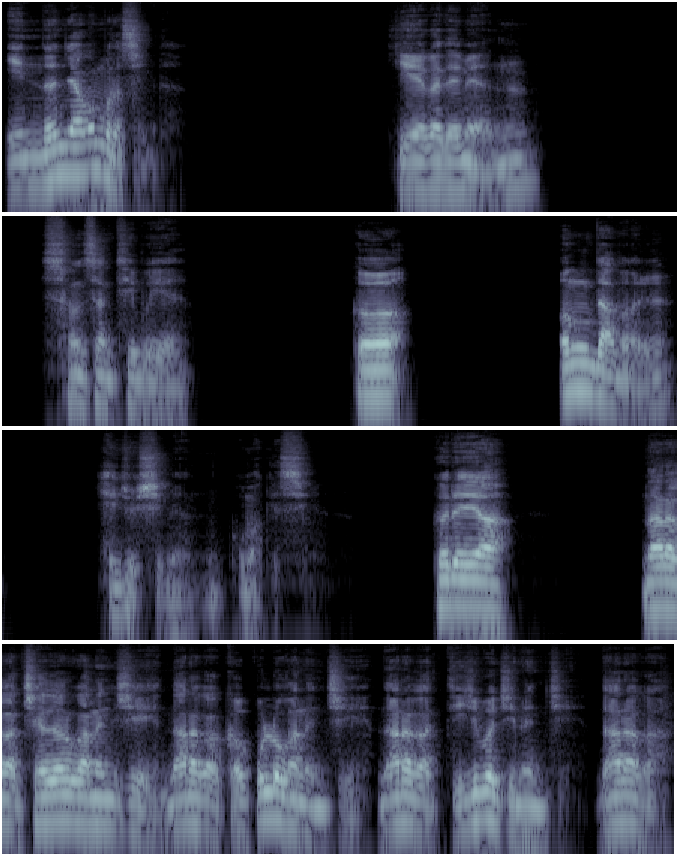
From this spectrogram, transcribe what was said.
있느냐고 물었습니다. 기회가 되면 손상TV에 그 응답을 해주시면 고맙겠습니다. 그래야 나라가 제대로 가는지, 나라가 거꾸로 가는지, 나라가 뒤집어지는지, 나라가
